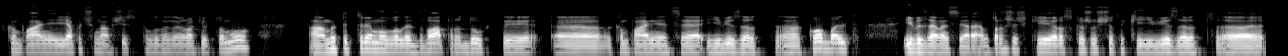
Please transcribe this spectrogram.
в компанії. Я починав 6,5 років тому. Ми підтримували два продукти е, компанії: це eWizard е, Cobalt і Vizeven CRM. Трошечки розкажу, що таке eWizard е,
